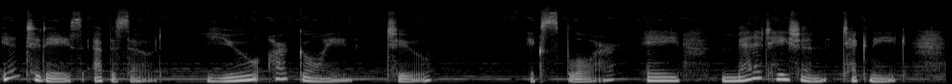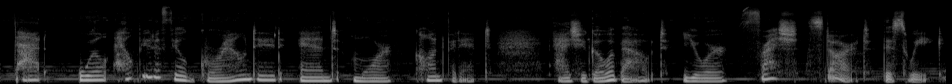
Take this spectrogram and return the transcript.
In today's episode, you are going to explore a meditation technique that will help you to feel grounded and more confident as you go about your fresh start this week.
